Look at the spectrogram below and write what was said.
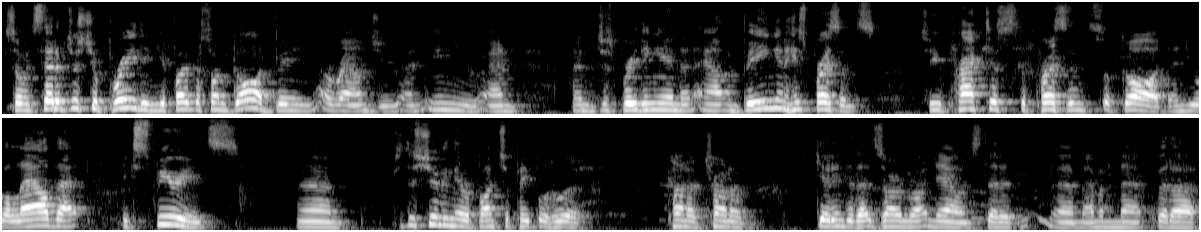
So instead of just your breathing, you focus on God being around you and in you and, and just breathing in and out and being in His presence. So you practice the presence of God and you allow that experience. Um, just assuming there are a bunch of people who are kind of trying to get into that zone right now instead of um, having a nap. But uh,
